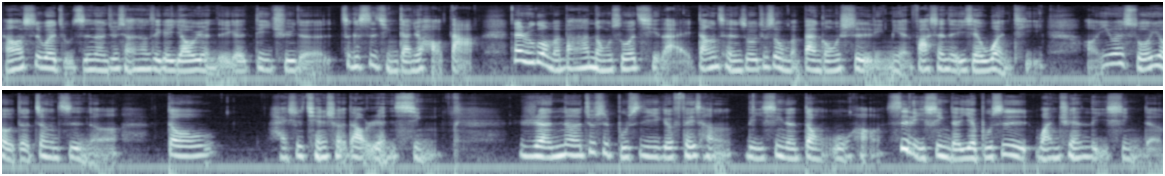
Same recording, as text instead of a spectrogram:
然后世卫组织呢就想象是一个遥远的一个地区的这个事情，感觉好大。但如果我们把它浓缩起来，当成说就是我们办公室里面发生的一些问题啊，因为所有的政治呢，都还是牵扯到人性。人呢，就是不是一个非常理性的动物，哈，是理性的，也不是完全理性的。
